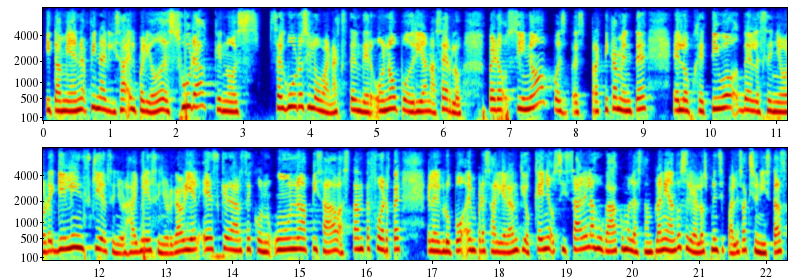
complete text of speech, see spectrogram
y también finaliza el periodo de Sura, que no es seguro si lo van a extender o no, podrían hacerlo. Pero si no, pues es prácticamente el objetivo del señor Gilinski, el señor Jaime y el señor Gabriel es quedarse con una pisada bastante fuerte en el grupo empresarial antioqueño. Si sale la jugada como la están planeando, serían los principales accionistas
